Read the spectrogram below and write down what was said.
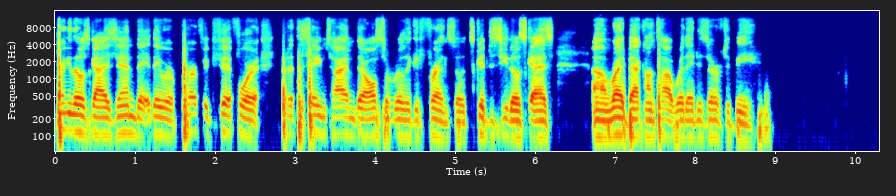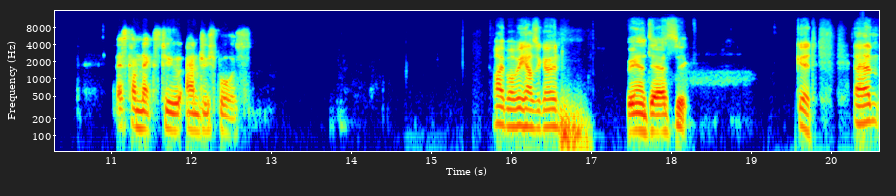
bringing those guys in, they, they were a perfect fit for it. But at the same time, they're also really good friends. So it's good to see those guys um, right back on top where they deserve to be. Let's come next to Andrew Spores. Hi, Bobby. How's it going? Fantastic. Good. Um,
